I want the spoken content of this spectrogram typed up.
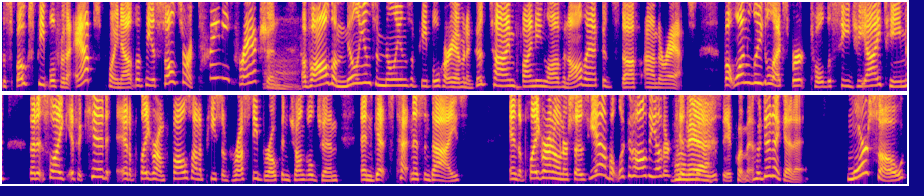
The spokespeople for the apps point out that the assaults are a tiny fraction uh. of all the millions and millions of people who are having a good time finding love and all that good stuff on their apps. But one legal expert told the CGI team that it's like if a kid at a playground falls on a piece of rusty, broken jungle gym and gets tetanus and dies. And the playground owner says, Yeah, but look at all the other kids yeah. who use the equipment who didn't get it. More so,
